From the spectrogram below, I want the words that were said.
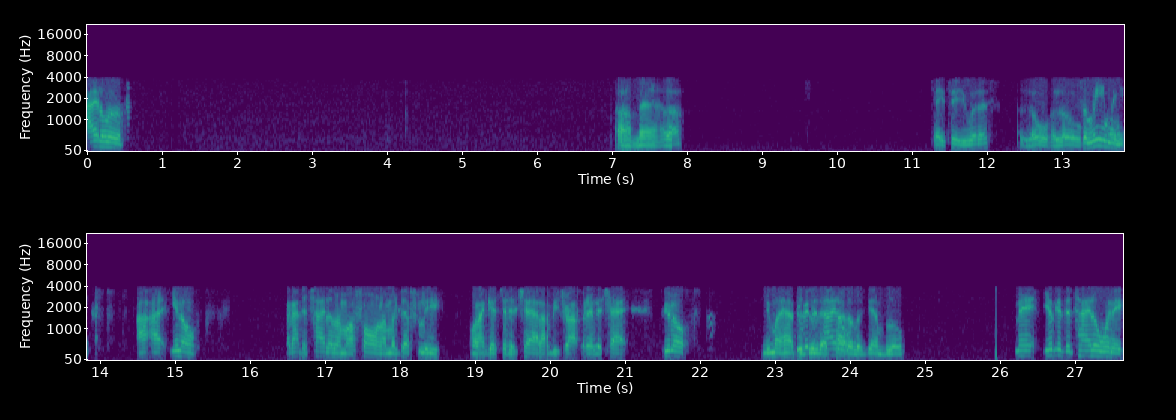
Title of the Oh man, hello. KT, you with us? Hello, hello. Salim I, I you know, I got the title on my phone. I'm gonna definitely when I get to the chat, I'll be dropping in the chat. You know, You might have to do that title. title again, Blue. man, you'll get the title when it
